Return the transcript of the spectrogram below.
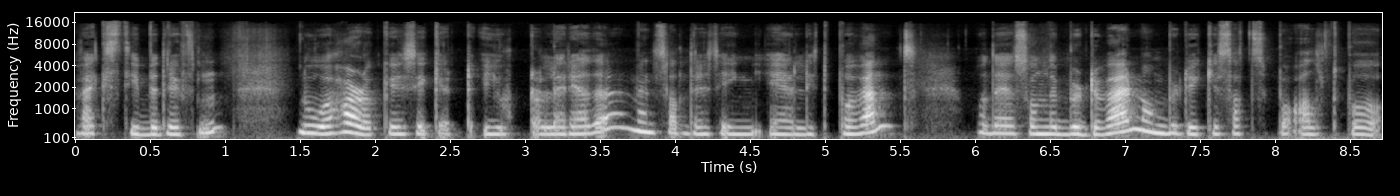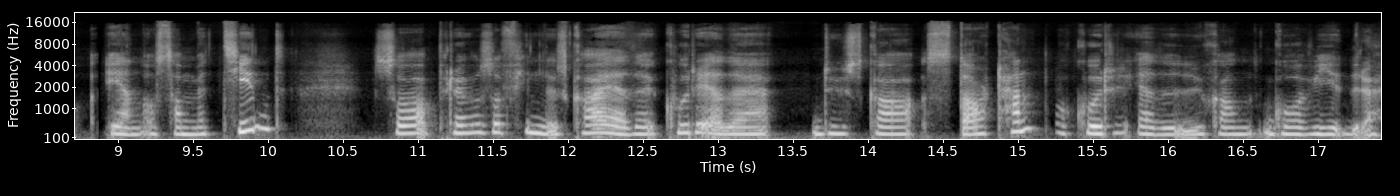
vekst i bedriften. Noe har dere sikkert gjort allerede, mens andre ting er litt på vent. Og det er sånn det burde være. Man burde ikke satse på alt på én og samme tid. Så prøv å finne ut hva er det, hvor er det du skal starte hen, og hvor er det du kan gå videre.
